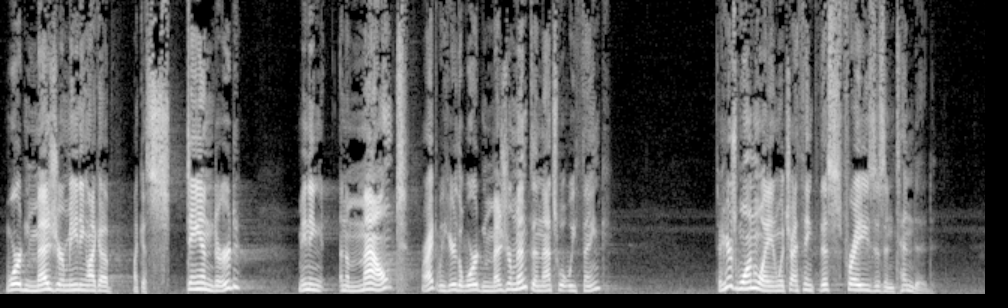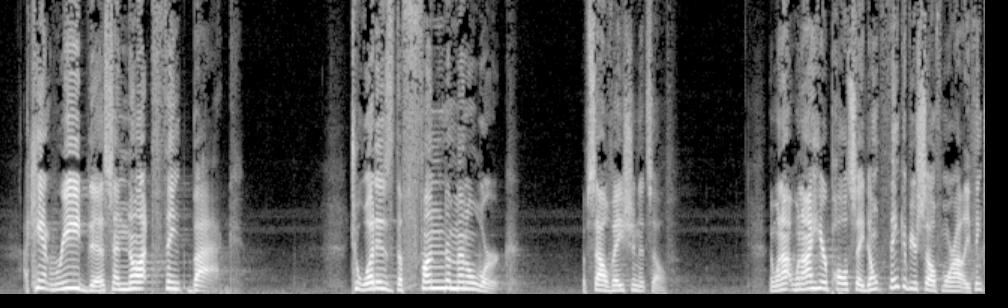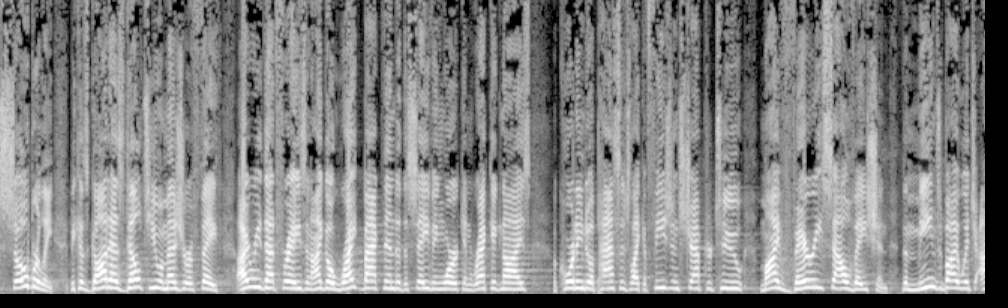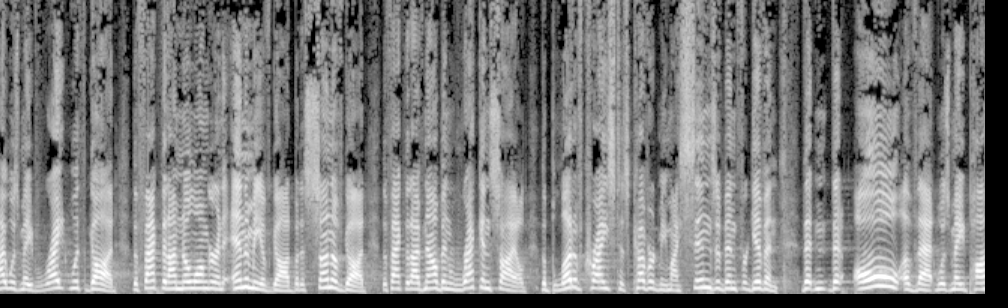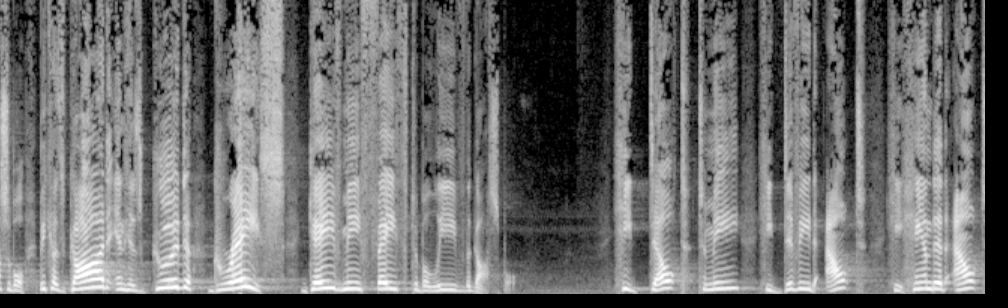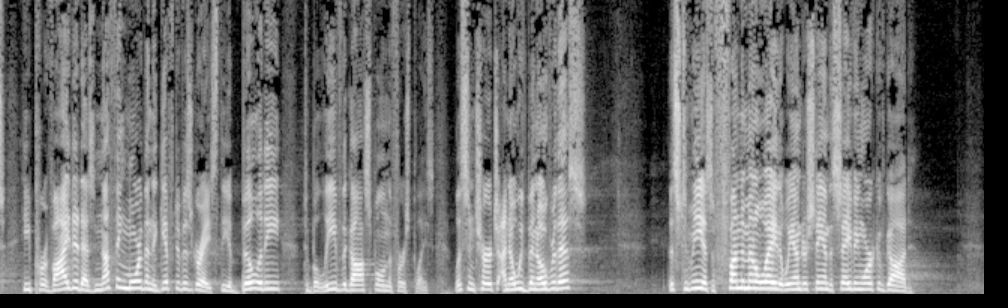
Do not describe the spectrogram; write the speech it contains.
word measure meaning like a like a standard, meaning an amount, right? We hear the word measurement, and that's what we think. So here's one way in which I think this phrase is intended. I can't read this and not think back to what is the fundamental work of salvation itself. And when I, when I hear Paul say, don't think of yourself more highly, think soberly, because God has dealt you a measure of faith, I read that phrase and I go right back then to the saving work and recognize according to a passage like Ephesians chapter 2, my very salvation, the means by which I was made right with God, the fact that I'm no longer an enemy of God, but a son of God, the fact that I've now been reconciled, the blood of Christ has covered me, my sins have been forgiven, that, that all of that was made possible because God, in His good grace, gave me faith to believe the gospel. He dealt to me he divvied out, He handed out, He provided as nothing more than a gift of His grace the ability to believe the gospel in the first place. Listen, church, I know we've been over this. This to me is a fundamental way that we understand the saving work of God.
